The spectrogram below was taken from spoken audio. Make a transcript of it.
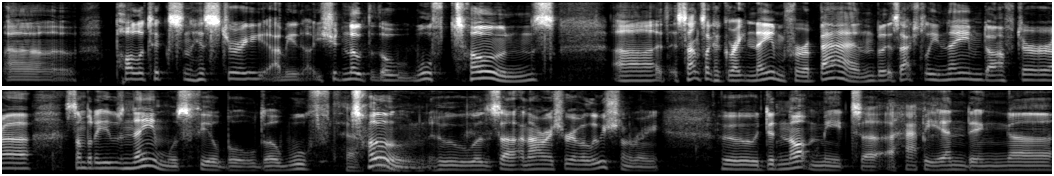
Uh, politics and history. I mean, you should note that the Wolfe Tones uh, it, sounds like a great name for a band, but it's actually named after uh, somebody whose name was Theobald uh, Wolfe Tone, who was uh, an Irish revolutionary who did not meet uh, a happy ending uh,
